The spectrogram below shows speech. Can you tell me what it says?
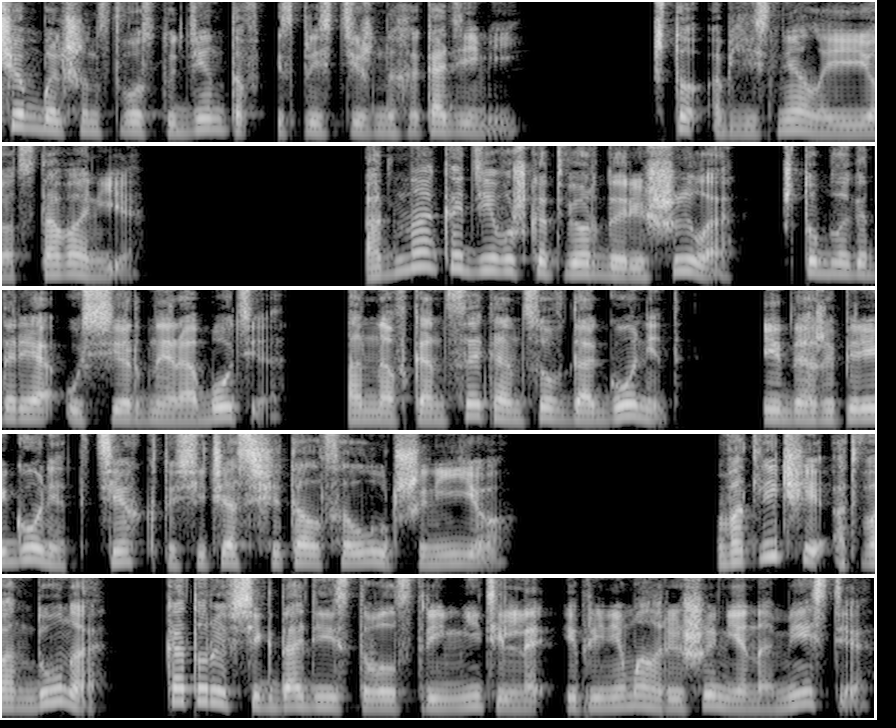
чем большинство студентов из престижных академий, что объясняло ее отставание. Однако девушка твердо решила, что благодаря усердной работе она в конце концов догонит и даже перегонит тех, кто сейчас считался лучше нее. В отличие от Ван Дуна, который всегда действовал стремительно и принимал решения на месте,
